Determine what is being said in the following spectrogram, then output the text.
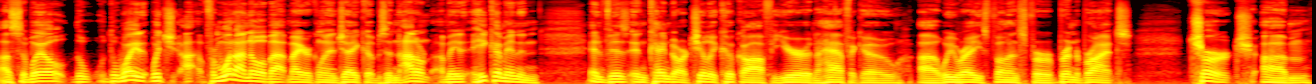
I said, well, the the way which I, from what I know about Mayor Glenn Jacobs, and I don't. I mean, he come in and and visit and came to our chili cook off a year and a half ago. Uh, we raised funds for Brenda Bryant's church. Um,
